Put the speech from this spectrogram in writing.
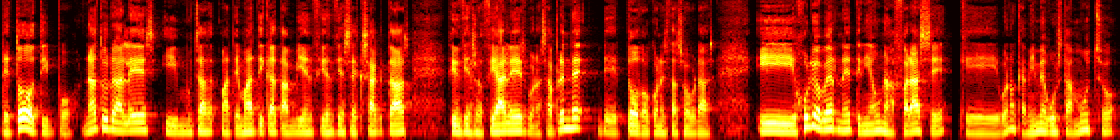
de todo tipo, naturales y mucha matemática también, ciencias exactas, ciencias sociales, bueno, se aprende de todo con estas obras. Y Julio Verne tenía una frase que, bueno, que a mí me gusta mucho,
